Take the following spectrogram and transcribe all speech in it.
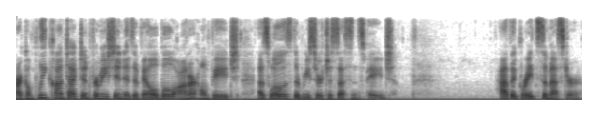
Our complete contact information is available on our homepage as well as the Research Assistance page. Have a great semester.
